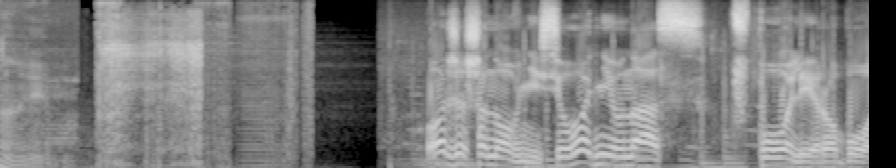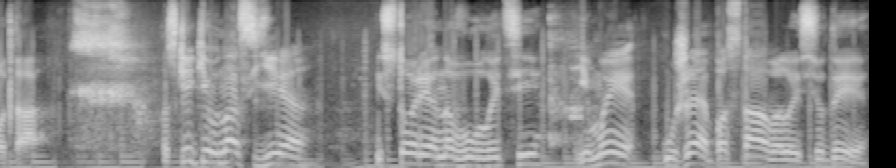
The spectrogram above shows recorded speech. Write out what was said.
Time. Отже, шановні, сьогодні у нас в полі робота. Оскільки у нас є історія на вулиці, і ми вже поставили сюди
